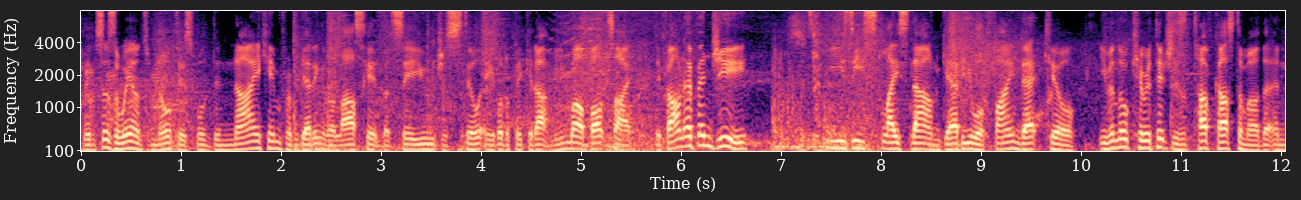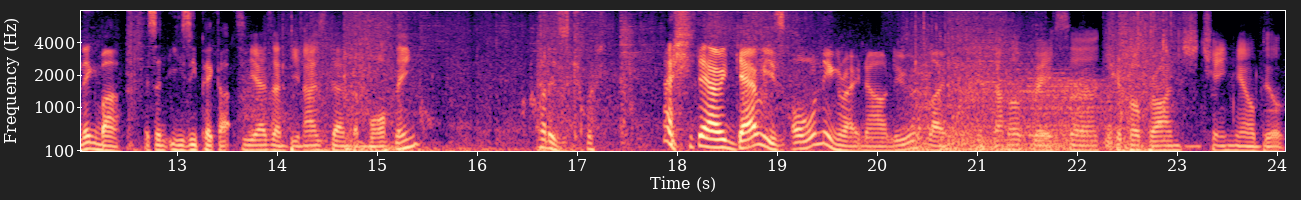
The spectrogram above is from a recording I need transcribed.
Glimpses away onto Notice will deny him from getting the last hit, but Sayuw is still able to pick it up. Meanwhile, bot side, they found FNG. It's an easy slice down. Gabbi will find that kill. Even though Kiritych is a tough customer, the Enigma is an easy pickup. CS and denies them the morphing. What is going I mean, Gabbi is owning right now, dude. Like, The double bracer, triple branch, chainmail build.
